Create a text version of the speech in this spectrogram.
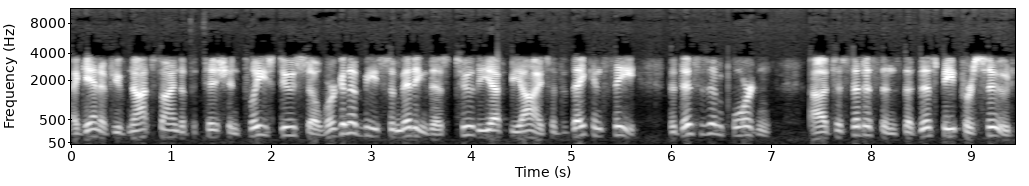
again, if you've not signed the petition, please do so. We're going to be submitting this to the FBI so that they can see that this is important uh, to citizens, that this be pursued,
